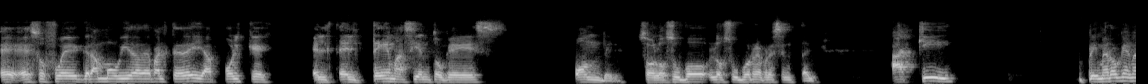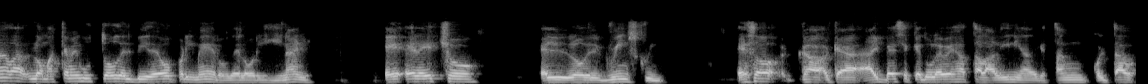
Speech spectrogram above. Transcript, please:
eh, eso fue gran movida de parte de ella porque el, el tema siento que es under, solo supo, lo supo representar. Aquí, primero que nada, lo más que me gustó del video primero, del original, es el hecho, el- lo del green screen. Eso, que hay veces que tú le ves hasta la línea de que están cortados,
